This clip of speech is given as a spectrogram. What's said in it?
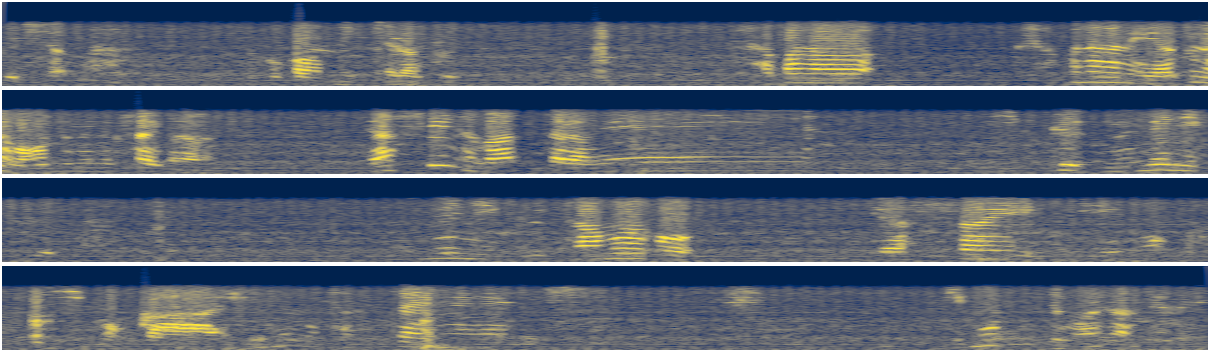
くりした。サバ缶めっちゃ楽。魚は、魚がね、焼くのがほんとめんどくさいから、安いのがあったらね、肉、胸肉、胸肉、卵、野菜、芋、芋か、芋も食べたいね。芋ってでもあれなんだよね。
